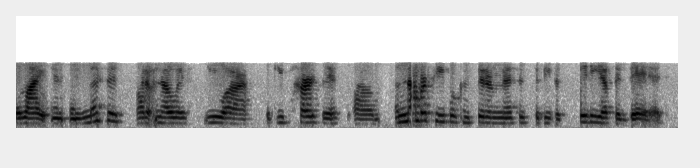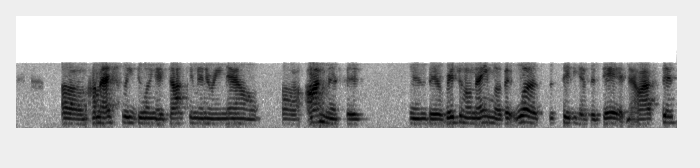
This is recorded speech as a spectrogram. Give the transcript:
the light, and, and Memphis. I don't know if you are, if you've heard this. Um, a number of people consider Memphis to be the city of the dead. Um, I'm actually doing a documentary now uh, on Memphis, and the original name of it was the City of the Dead. Now I've since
